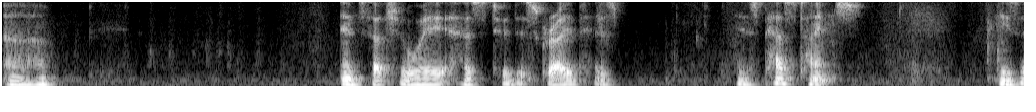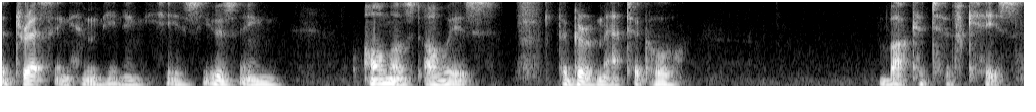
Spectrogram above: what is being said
uh, in such a way as to describe his, his pastimes. He's addressing him, meaning he's using almost always the grammatical vocative case.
